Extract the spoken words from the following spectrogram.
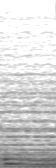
So, haben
